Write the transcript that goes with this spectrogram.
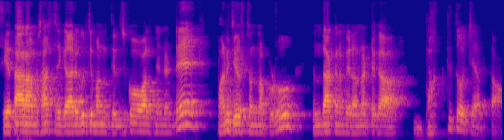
సీతారామ శాస్త్రి గారి గురించి మనం తెలుసుకోవాల్సింది ఏంటంటే పని చేస్తున్నప్పుడు ఇందాకన మీరు అన్నట్టుగా భక్తితో చేద్దాం.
